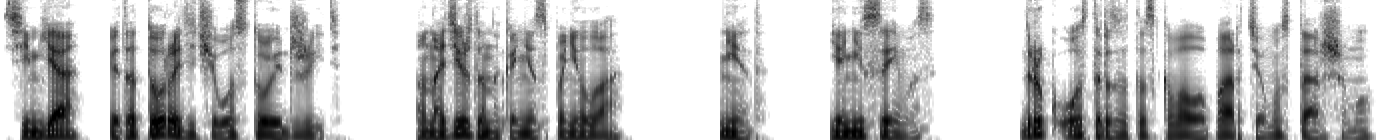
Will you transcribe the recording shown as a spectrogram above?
Семья — это то, ради чего стоит жить. А Надежда наконец поняла. Нет, я не Сеймос. Друг остро затасковала по Артему-старшему.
